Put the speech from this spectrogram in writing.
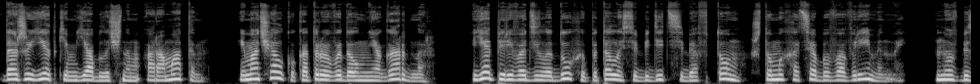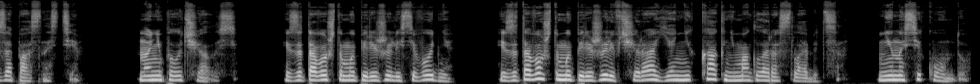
даже едким яблочным ароматом и мочалку, которую выдал мне Гарднер, я переводила дух и пыталась убедить себя в том, что мы хотя бы во временной, но в безопасности. Но не получалось. Из-за того, что мы пережили сегодня, из-за того, что мы пережили вчера, я никак не могла расслабиться. Ни на секунду.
